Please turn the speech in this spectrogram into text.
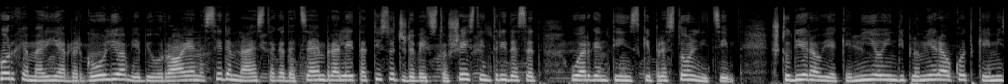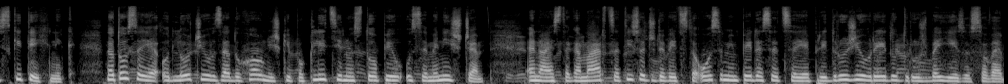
Jorge Maria Bergoglio je bil rojen 17. decembra leta 1936 v argentinski prestolnici. Študiral je kemijo in diplomiral kot kemijski tehnik. Na to se je odločil za duhovniški poklic in vstopil v semenišče. 11. marca 1958 se je pridružil redu družbe Jezusove.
